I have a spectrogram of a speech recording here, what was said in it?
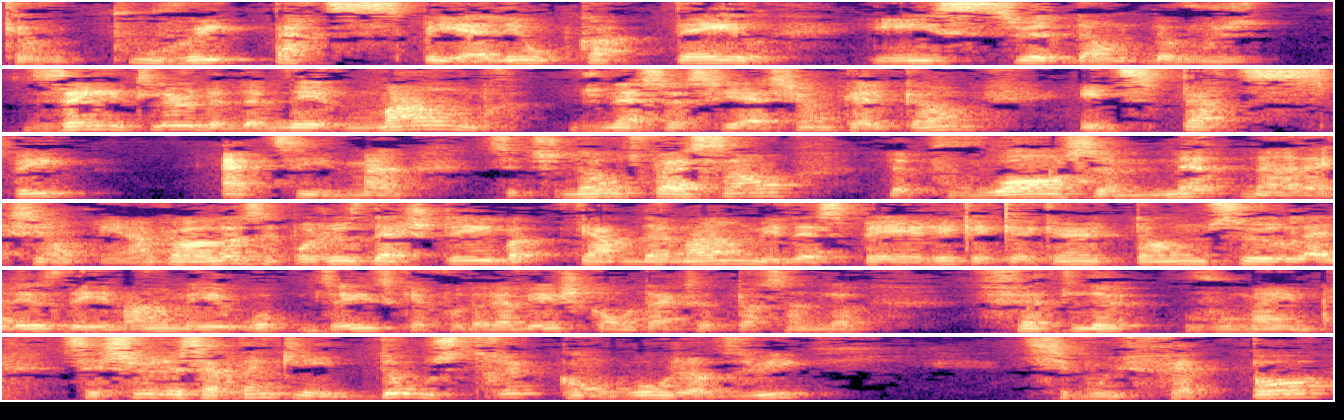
que vous pouvez participer, aller au cocktail et ainsi de suite. Donc, de vous inclure, de devenir membre d'une association quelconque et d'y participer activement. C'est une autre façon de pouvoir se mettre dans l'action. Et encore là, c'est pas juste d'acheter votre carte de membre et d'espérer que quelqu'un tombe sur la liste des membres et oups, dise qu'il faudrait bien que je contacte cette personne-là. Faites-le vous-même. C'est sûr et certain que les 12 trucs qu'on voit aujourd'hui, si vous le faites pas,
